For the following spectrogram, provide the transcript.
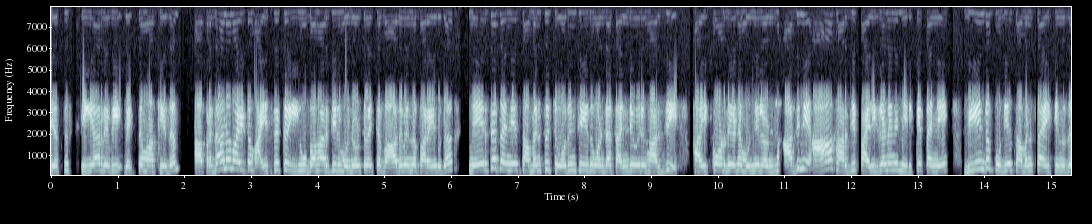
ജസ്റ്റിസ് ടി ആർ രവി വ്യക്തമാക്കിയത്. പ്രധാനമായിട്ടും ഐസക് ഈ ഉപഹർജിയിൽ മുന്നോട്ട് വെച്ച വാദം എന്ന് പറയുന്നത് നേരത്തെ തന്നെ സമൻസ് ചോദ്യം ചെയ്തുകൊണ്ട് തന്റെ ഒരു ഹർജി ഹൈക്കോടതിയുടെ മുന്നിലുണ്ട്. അതിനെ ആ ഹർജി പരിഗണനയിലിരിക്കെ തന്നെ വീണ്ടും പുതിയ സമൻസ് അയക്കുന്നത്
